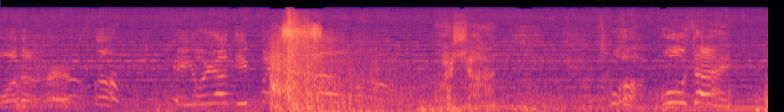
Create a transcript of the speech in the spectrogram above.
我的儿子，也要让你背叛我。我杀你，错不在我。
